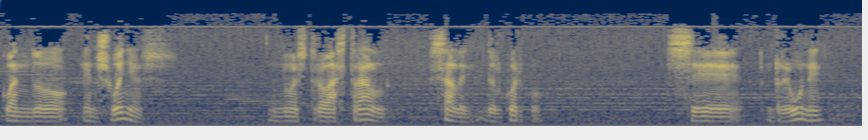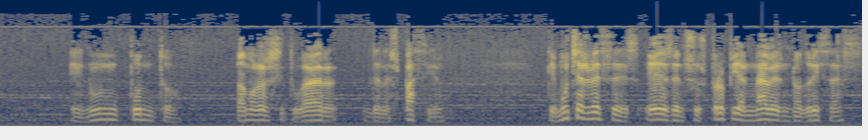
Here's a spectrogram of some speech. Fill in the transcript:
cuando en sueños nuestro astral sale del cuerpo, se reúne en un punto, vamos a situar del espacio, que muchas veces es en sus propias naves nodrizas,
